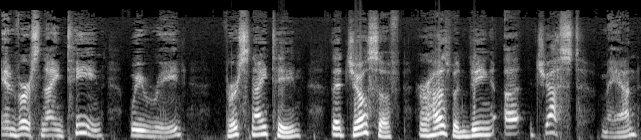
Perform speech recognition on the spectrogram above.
In verse 19, we read, verse 19, that Joseph, her husband, being a just man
